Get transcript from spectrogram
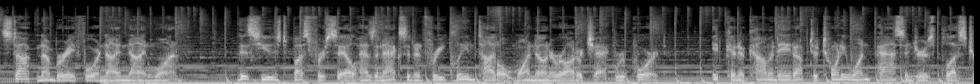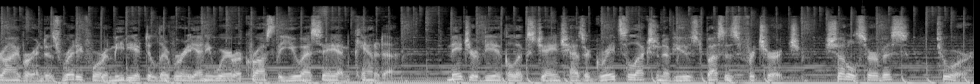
Stock number A4991. This used bus for sale has an accident-free clean Title I owner auto check report. It can accommodate up to 21 passengers plus driver and is ready for immediate delivery anywhere across the USA and Canada. Major Vehicle Exchange has a great selection of used buses for church, shuttle service, tour,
